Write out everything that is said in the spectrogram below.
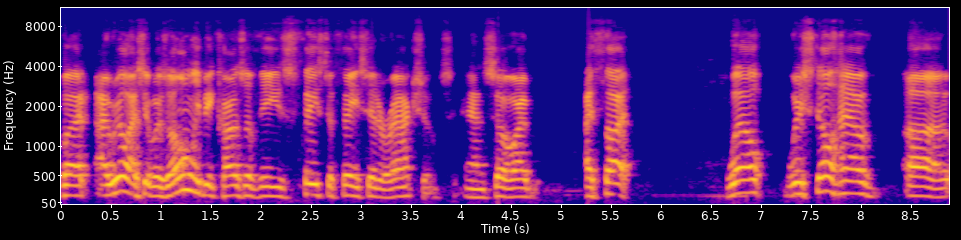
but I realized it was only because of these face-to-face interactions. And so I, I thought, well, we still have uh,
